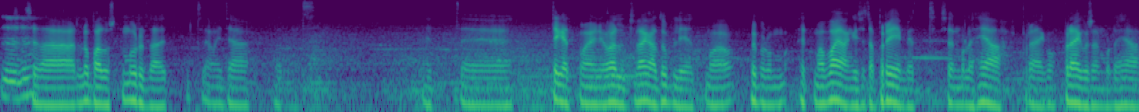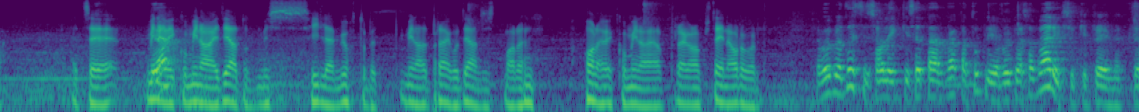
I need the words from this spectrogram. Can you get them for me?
Mm -hmm. seda lubadust murda, et ma ei tea, et, et äh, tegelikult ma olen ju olnud väga tubli, et ma võib-olla, et ma vajangi seda preemiat, see on mulle hea praegu, praegu see on mulle hea. et see mineviku mina ei teadnud, mis hiljem juhtub, et mina praegu tean, sest ma olen oleviku mina ja praegu on hoopis teine olukord. ja võib-olla tõesti, sa olidki see päev väga tubli ja võib-olla sa vääriksidki preemiat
